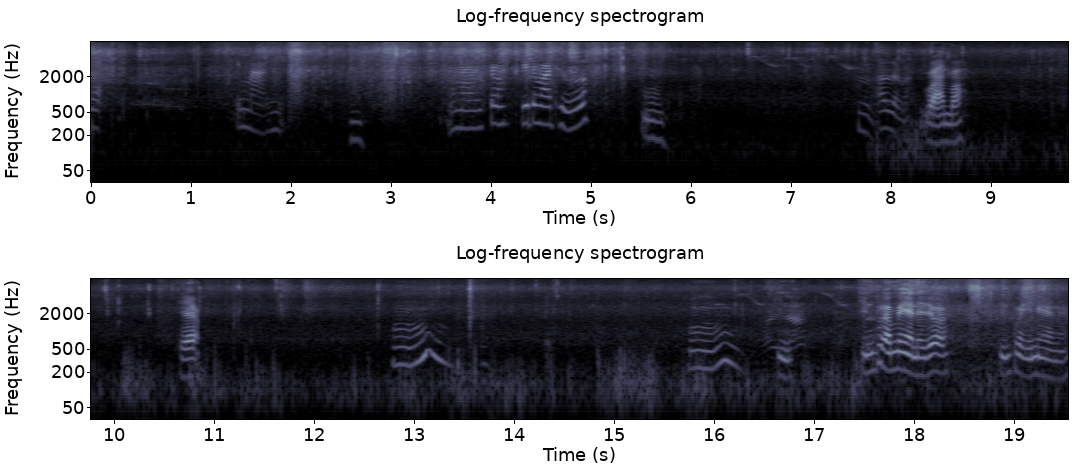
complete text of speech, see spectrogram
นะไอหมานี่มันต้องกินมาถืออืมอืมอร่อยไหมหวานบ่ แซ่บอืมอืมกินกินเพื่อแม่หน่อยเด้อกินเพื่ออีแม่นะ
